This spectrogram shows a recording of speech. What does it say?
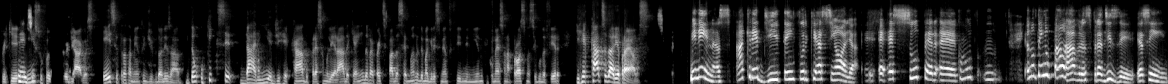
Porque Entendi. isso foi o de águas, esse tratamento individualizado. Então, o que, que você daria de recado para essa mulherada que ainda vai participar da Semana do Emagrecimento Feminino, que começa na próxima segunda-feira? Que recado você daria para elas? Meninas, acreditem, porque assim, olha, é, é super. É, como eu não tenho palavras para dizer. Assim,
